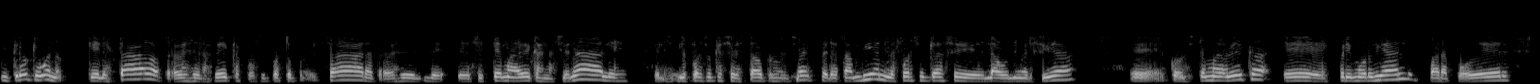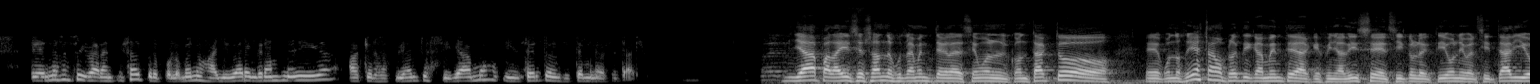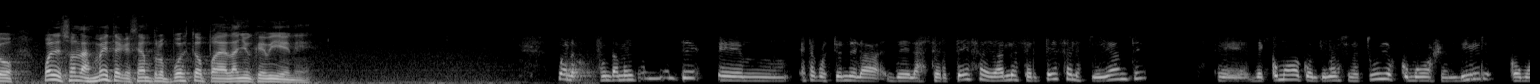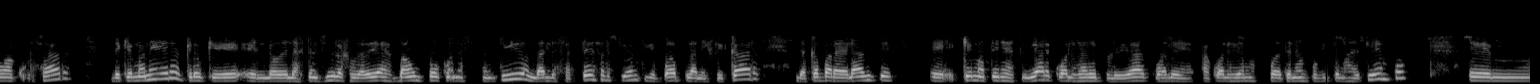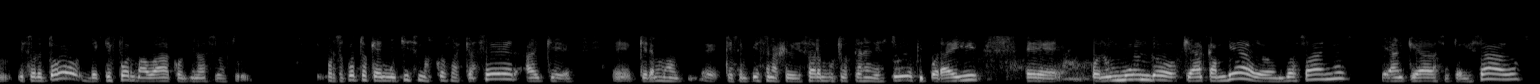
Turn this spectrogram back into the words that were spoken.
y creo que, bueno, que el Estado, a través de las becas, por supuesto, por el SAR, a través de, de, del sistema de becas nacionales, el, esfuerzo que hace el Estado provincial, pero también el esfuerzo que hace la universidad con el sistema de beca es primordial para poder, eh, no sé si garantizar, pero por lo menos ayudar en gran medida a que los estudiantes sigamos insertos en el sistema universitario. Ya para ir cerrando, justamente te agradecemos el contacto. Eh, cuando ya estamos prácticamente a que finalice el ciclo lectivo universitario, ¿cuáles son las metas que se han propuesto para el año que viene? Bueno, fundamentalmente eh, esta cuestión de la, de la certeza, de darle certeza al estudiante eh, de cómo va a continuar sus estudios, cómo va a rendir, cómo va a cursar, de qué manera. Creo que en lo de la extensión de las ruralidades va un poco en ese sentido, en darle certeza al estudiante que pueda planificar de acá para adelante eh, qué materias estudiar, cuáles darle prioridad, cuáles, a cuáles digamos puede tener un poquito más de tiempo eh, y sobre todo de qué forma va a continuar sus estudios. Por supuesto que hay muchísimas cosas que hacer, hay que eh, queremos eh, que se empiecen a revisar muchos planes de estudio que por ahí, eh, con un mundo que ha cambiado en dos años, que han quedado desactualizados,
